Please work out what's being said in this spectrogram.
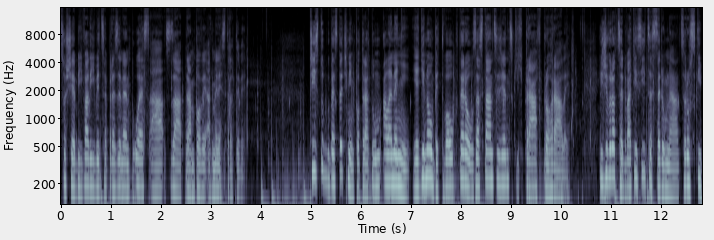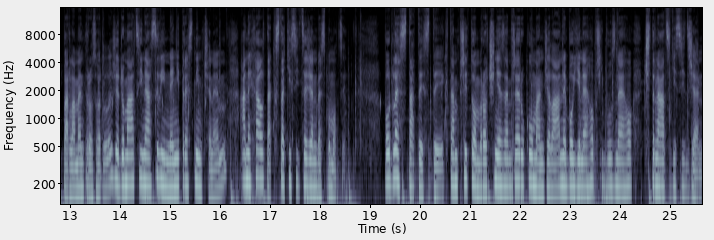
což je bývalý viceprezident USA za Trumpovy administrativy. Přístup k bezpečným potratům ale není jedinou bitvou, kterou zastánci ženských práv prohráli. Již v roce 2017 ruský parlament rozhodl, že domácí násilí není trestným činem a nechal tak tisíce žen bez pomoci. Podle statistik tam přitom ročně zemře rukou manžela nebo jiného příbuzného 14 tisíc žen.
